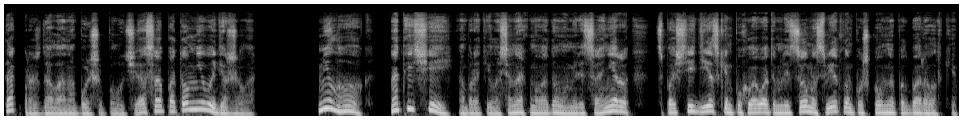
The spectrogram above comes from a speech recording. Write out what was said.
Так прождала она больше получаса, а потом не выдержала. «Милок, а ты чей?» — обратилась она к молодому милиционеру с почти детским пухловатым лицом и светлым пушком на подбородке.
